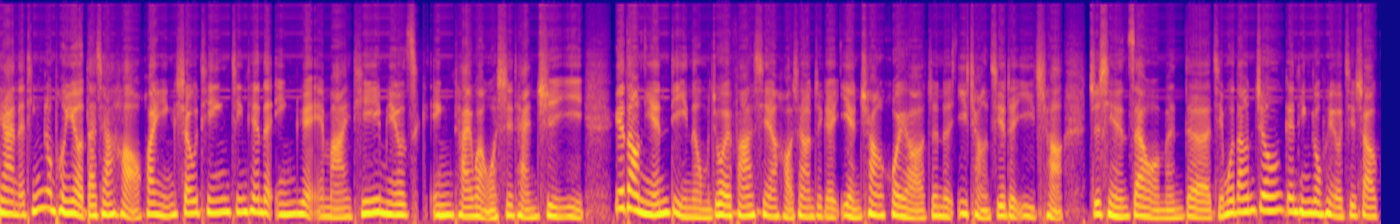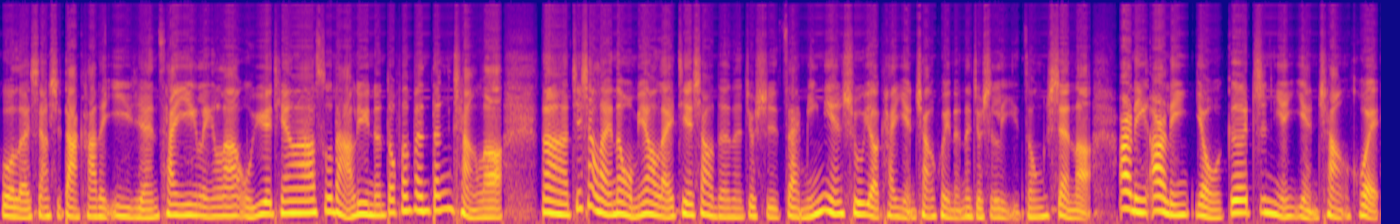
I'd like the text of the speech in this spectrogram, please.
亲爱的听众朋友，大家好，欢迎收听今天的音乐 MIT Music in Taiwan，我是谭志毅。越到年底呢，我们就会发现，好像这个演唱会啊，真的一场接着一场。之前在我们的节目当中，跟听众朋友介绍过了，像是大咖的艺人蔡依林啦、五月天啦、苏打绿呢，都纷纷登场了。那接下来呢，我们要来介绍的呢，就是在明年初要开演唱会的，那就是李宗盛了。二零二零有歌之年演唱会，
